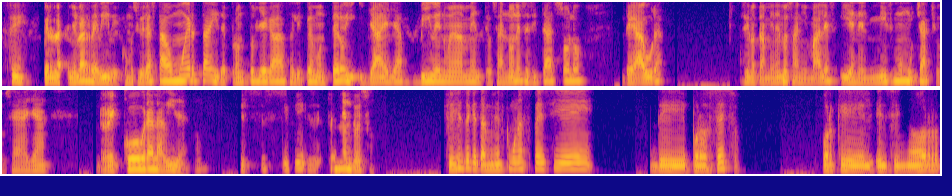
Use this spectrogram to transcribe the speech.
Sí. Pero la señora revive, como si hubiera estado muerta y de pronto llega Felipe Montero y, y ya ella vive nuevamente, o sea, no necesita solo de aura, sino también en los animales y en el mismo muchacho, o sea, ella recobra la vida, ¿no? Es, tremendo eso. Fíjese que también es como una especie de proceso, porque el, señor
